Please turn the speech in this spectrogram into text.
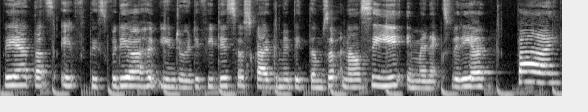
But yeah, that's it for this video. I hope you enjoyed. If you did, subscribe, give me a big thumbs up and I'll see you in my next video. Bye!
